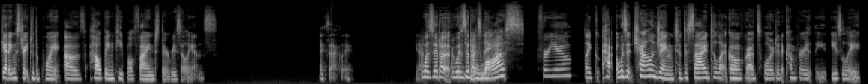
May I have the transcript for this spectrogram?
getting straight to the point of helping people find their resilience. Exactly. Yeah. Was it a was it a loss for you? Like, how, was it challenging to decide to let go of grad school, or did it come very easily?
